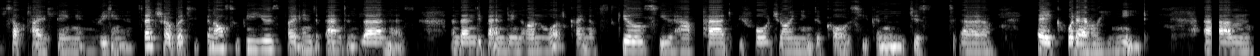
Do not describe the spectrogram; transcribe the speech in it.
subtitling and reading, etc. But it can also be used by independent learners. And then depending on what kind of skills you have had before joining the course, you can just uh, take whatever you need. Um,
